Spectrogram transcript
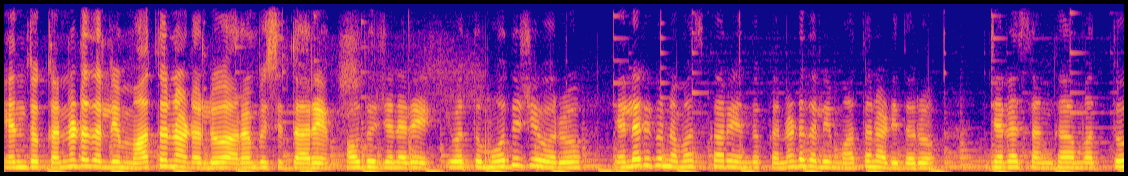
ಎಂದು ಕನ್ನಡದಲ್ಲಿ ಮಾತನಾಡಲು ಆರಂಭಿಸಿದ್ದಾರೆ. ಹೌದು ಜನರೇ, ಇವತ್ತು ಮೋದಿಜಿಯವರು ಎಲ್ಲರಿಗೂ ನಮಸ್ಕಾರ ಎಂದು ಕನ್ನಡದಲ್ಲಿ ಮಾತನಾಡಿದರು. ಜನಸಂಘ ಮತ್ತು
